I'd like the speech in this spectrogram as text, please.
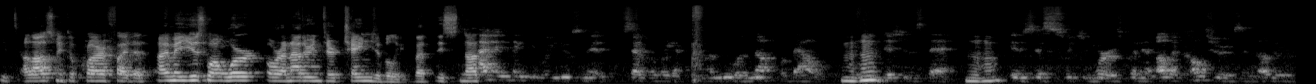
it, allows me to clarify that I may use one word or another interchangeably, but it's not. I didn't think you were using it separately. I knew enough about Mhm. traditions that Mhm. it was just switching words, but in other cultures and other,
